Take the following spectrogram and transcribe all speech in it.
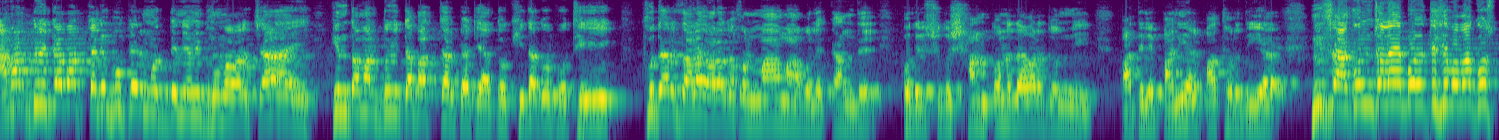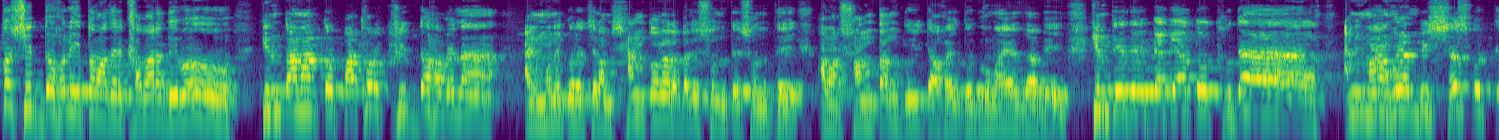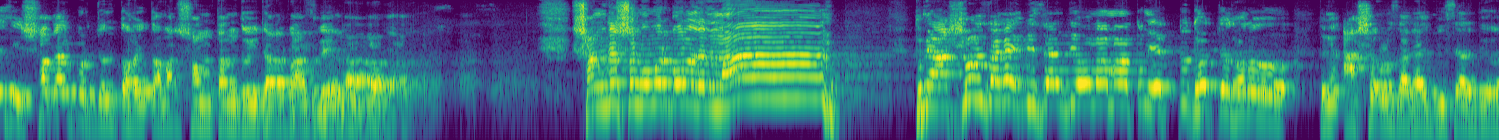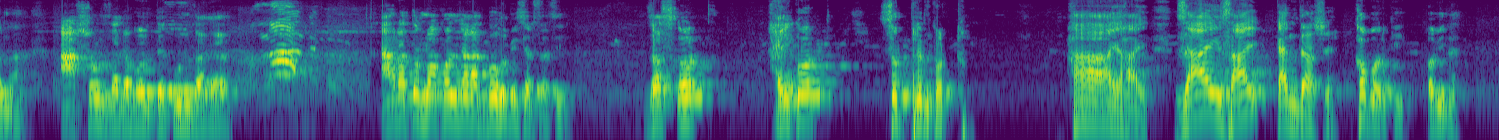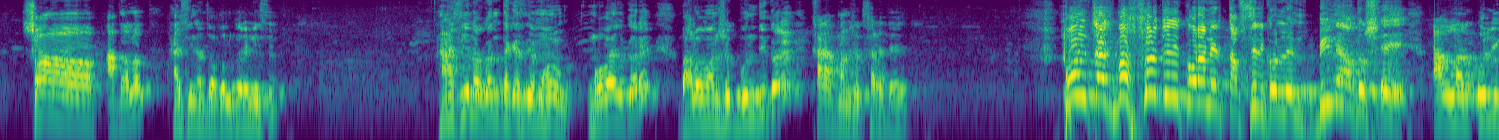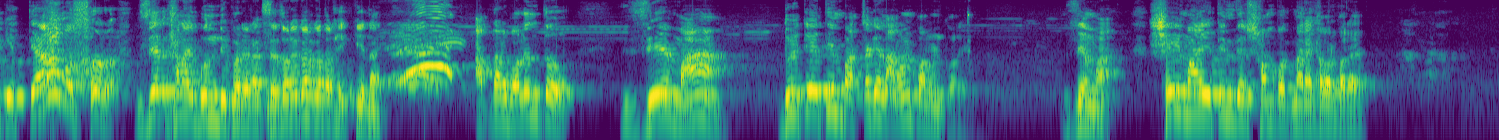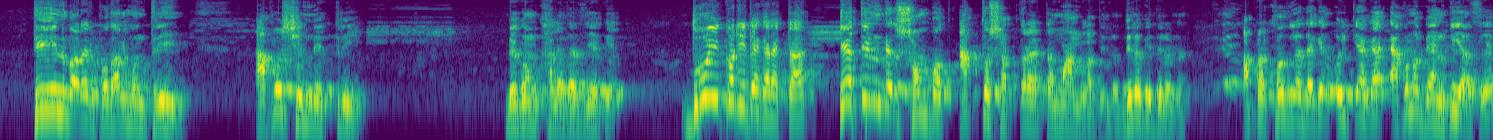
আমার দুইটা বাচ্চাকে বুকের মধ্যে নিয়ে আমি ঘুমাবার চাই, কিন্তু আমার দুইটা বাচ্চার পেটে এত খিদা গো পথিক। ক্ষুদার জ্বালায় ওরা যখন মা মা বলে কান্দে, ওদের শুধু সান্ত্বনা দেওয়ার জন্য পাতিলে পানি আর পাথর দিয়া নিচে আগুন জ্বালায় বলতেছে, বাবা, গোস্ত সিদ্ধ হলেই তোমাদের খাবার দেব। কিন্তু আমার তো পাথর সিদ্ধ হবে না। আমি মনে করেছিলাম সান্ত্বনার বাড়ি শুনতে শুনতে আমার সন্তান দুইটা হয়তো ঘুমায় যাবে, কিন্তু এদের পেটে এত ক্ষুধা। আমি মা হয়ে বিশ্বাস করতেছি সকাল পর্যন্ত হয়তো আমার সন্তান দুইটার বাঁচবে না। সঙ্গে সঙ্গে ওমর বললেন, মা, তুমি আসল জায়গায় বিচার দিও না মা, তুমি একটু ধৈর্য ধরো। তুমি আসল জায়গায় বিচার দিও না। আসল জায়গা বলতে কোন জায়গা? আমরা তো নকল জায়গার বহু বিচার চাচ্ছি জজ court high court supreme court. High হাই যাই যাই, কান্দে আসে খবর কি? হবি না? সব আদালত হাসিনা দখল করে নিছে। হাসিনা ওখান থেকে যে মোবাইল করে, ভালো মানুষকে বন্দি করে, খারাপ মানুষকে ছাড়ে দেয়। পঞ্চাশ বছর যদি কোরআনের তাফসির করলেন, বিনা দোষে আল্লাহর অলিকে তেরো বছর জেলখানায় বন্দি করে রাখছে। জনগণ কথা ঠিক কি না আপনারা বলেন তো, যে মা দুইটা এতিম বাচ্চাকে লালন পালন করে, যে মা, সেই মা এতিমদের সম্পদ মারা খাবার পারে। তিনবারের প্রধানমন্ত্রী আপসীর নেত্রী, বেগম খালেদা জিয়াকে দুই কোটি টাকার একটা এতিমদের সম্পদ আত্মসাৎ করার একটা মামলা দিল। দিল কি দিল না? আপনার খোঁজলে দেখেন ওই টাকা এখনও ব্যাংকেই আছে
